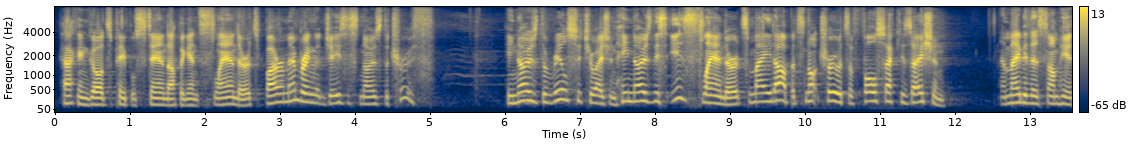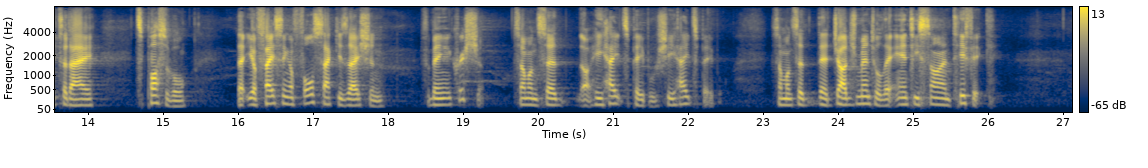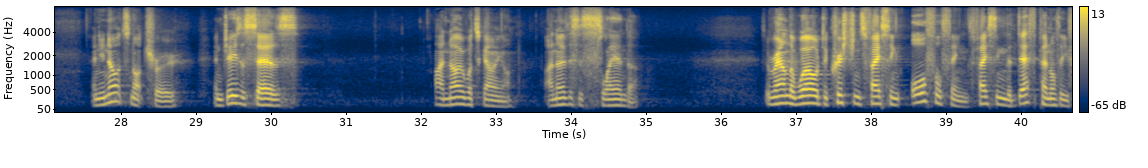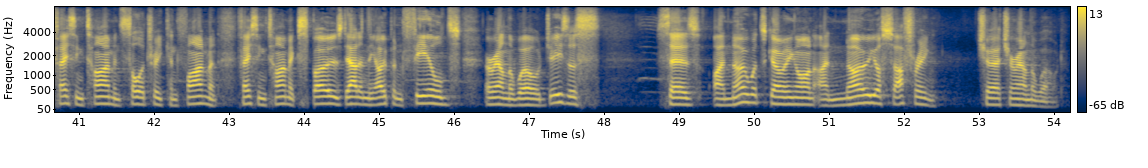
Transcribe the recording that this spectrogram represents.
How can God's people stand up against slander? It's by remembering that Jesus knows the truth. He knows the real situation. He knows this is slander. It's made up. It's not true. It's a false accusation. And maybe there's some here today, it's possible, that you're facing a false accusation for being a Christian. Someone said, oh, he hates people, she hates people. Someone said they're judgmental, they're anti scientific. And you know it's not true. And Jesus says, I know what's going on. I know this is slander. Around the world, to Christians facing awful things, facing the death penalty, facing time in solitary confinement, facing time exposed out in the open fields around the world. Jesus says, I know what's going on. I know you're suffering, church around the world.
